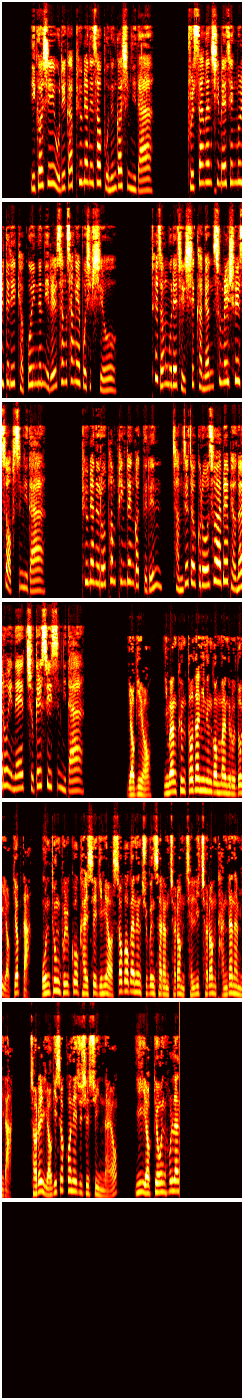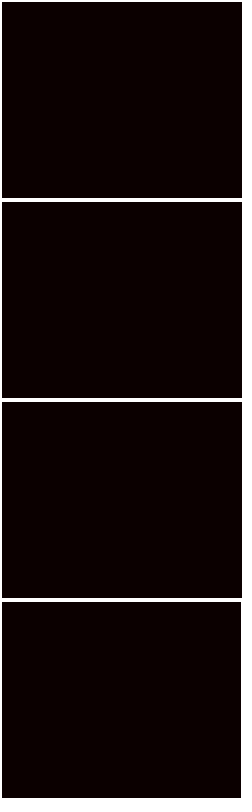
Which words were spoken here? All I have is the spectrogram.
이것이 우리가 표면에서 보는 것입니다. 불쌍한 심해 생물들이 겪고 있는 일을 상상해 보십시오. 퇴적물에 질식하면 숨을 쉴 수 없습니다. 표면으로 펌핑된 것들은 잠재적으로 수압의 변화로 인해 죽일 수 있습니다. 여기요. 이만큼 떠다니는 것만으로도 역겹다. 온통 붉고 갈색이며 썩어가는 죽은 사람처럼 젤리처럼 단단합니다. 저를 여기서 꺼내주실 수 있나요? 이 역겨운 혼란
